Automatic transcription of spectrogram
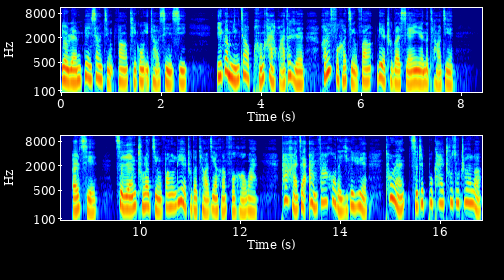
有人便向警方提供一条信息：一个名叫彭海华的人，很符合警方列出的嫌疑人的条件。而且，此人除了警方列出的条件很符合外，他还在案发后的一个月突然辞职不开出租车了，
